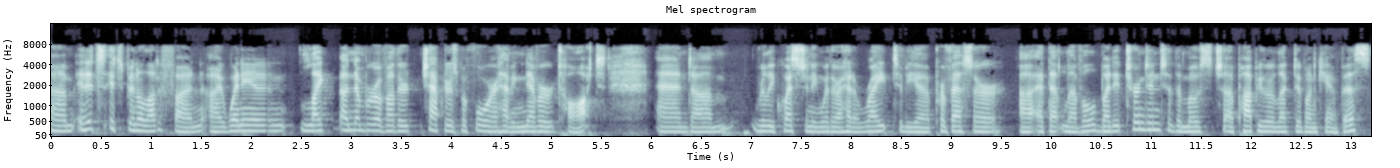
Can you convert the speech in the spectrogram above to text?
Um, and it's it's been a lot of fun. I went in like a number of other chapters before, having never taught, and um, really questioning whether I had a right to be a professor uh, at that level. But it turned into the most uh, popular elective on campus.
